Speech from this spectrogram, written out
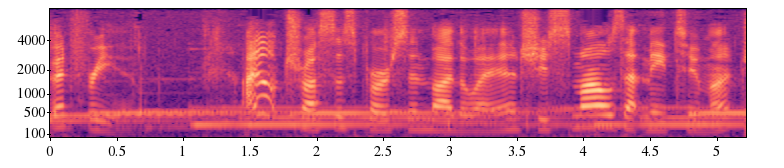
Good for you. I don't trust this person, by the way, and she smiles at me too much.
